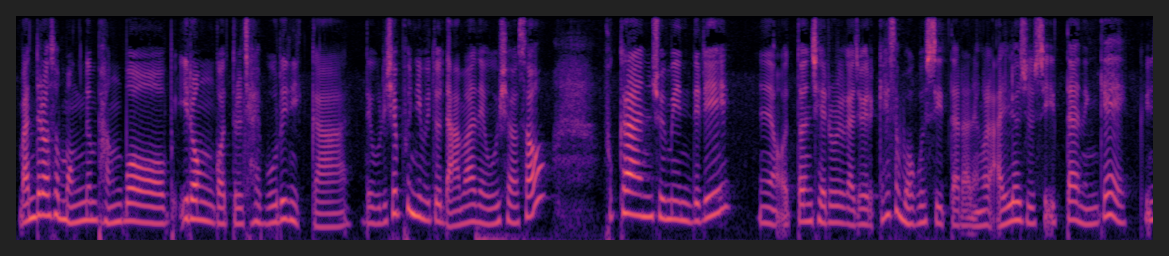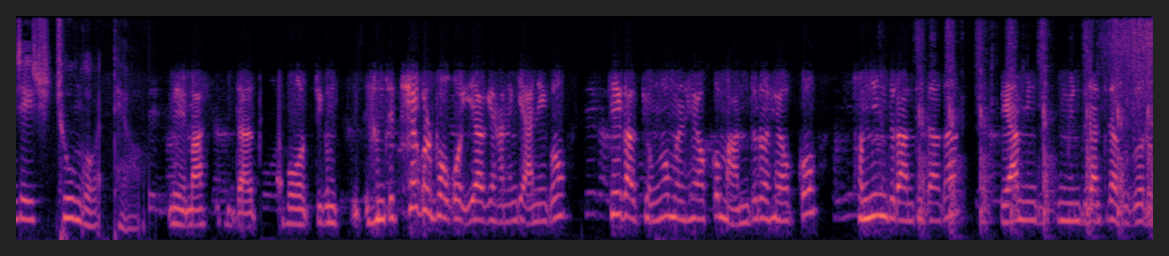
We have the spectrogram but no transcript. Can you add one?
만들어서 먹는 방법 이런 것들 잘 모르니까. 근데 우리 셰프님이 또 남한에 오셔서 북한 주민들이 네, 어떤 재료를 가지고 이렇게 해서 먹을 수 있다라는 걸 알려줄 수 있다는 게 굉장히 좋은 것 같아요. 네, 맞습니다. 뭐 지금 현재 책을 보고 이야기하는 게 아니고 제가 경험을 해왔고 만들어 해왔고 손님들한테다가 대한민국 국민들한테다 그거를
